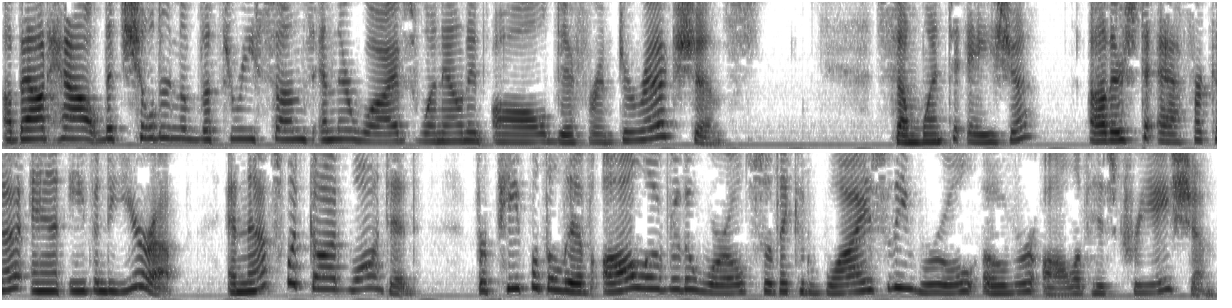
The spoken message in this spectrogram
about how the children of the three sons and their wives went out in all different directions. Some went to Asia, others to Africa, and even to Europe. And that's what God wanted for people to live all over the world so they could wisely rule over all of his creation.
